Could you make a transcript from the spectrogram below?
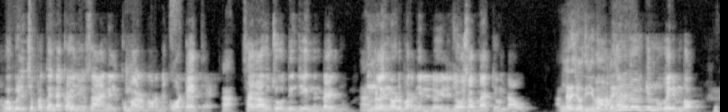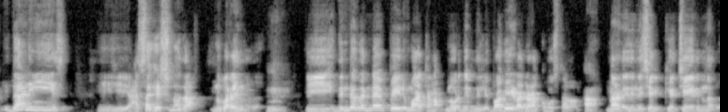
അപ്പൊ വിളിച്ചപ്പോ തന്നെ കഴിഞ്ഞ ദിവസം അനിൽകുമാർ എന്ന് പറഞ്ഞ കോട്ടയത്തെ. സഖാവ് ചോദ്യം ചെയ്യുന്നുണ്ടായിരുന്നു. നിങ്ങൾ എന്നോട് പറഞ്ഞില്ലല്ലോ ഇതിൽ ജോസഫ് മാത്യു ഉണ്ടാവും. അങ്ങനെ ചോദിക്കുന്നു അങ്ങനെ ചോദിക്കുന്നു. വരുമ്പോ ഇതാണ് ഈ ഈ അസഹിഷ്ണുത എന്ന് പറയുന്നത്. ഈ ഇതിന്റെ തന്നെ പേര് മാറ്റണം എന്ന് പറഞ്ഞിരുന്നില്ലേ? പകയുടെ കണക്ക് പുസ്തകം. എന്നാണ് ഇതിന് ശരിക്ക് ചേരുന്നത്.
